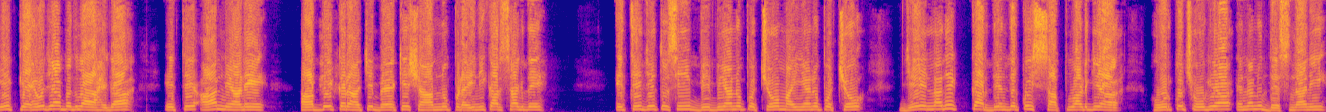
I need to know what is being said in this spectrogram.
ਇਹ ਕਿਹੋ ਜਿਹਾ ਬਦਲਾਅ ਹੈਗਾ? ਇੱਥੇ ਆ ਨਿਆਣੇ ਆਪਦੇ ਘਰਾਂ 'ਚ ਬਹਿ ਕੇ ਸ਼ਾਮ ਨੂੰ ਪੜ੍ਹਾਈ ਨਹੀਂ ਕਰ ਸਕਦੇ। ਇੱਥੇ ਜੇ ਤੁਸੀਂ ਬੀਬੀਆਂ ਨੂੰ ਪੁੱਛੋ, ਮਾਈਆਂ ਨੂੰ ਪੁੱਛੋ, ਜੇ ਇਹਨਾਂ ਦੇ ਘਰ ਦੇ ਅੰਦਰ ਕੋਈ ਸੱਪ ਵੜ ਗਿਆ, ਹੋਰ ਕੁਝ ਹੋ ਗਿਆ, ਇਹਨਾਂ ਨੂੰ ਦਿਸਣਾ ਨਹੀਂ।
